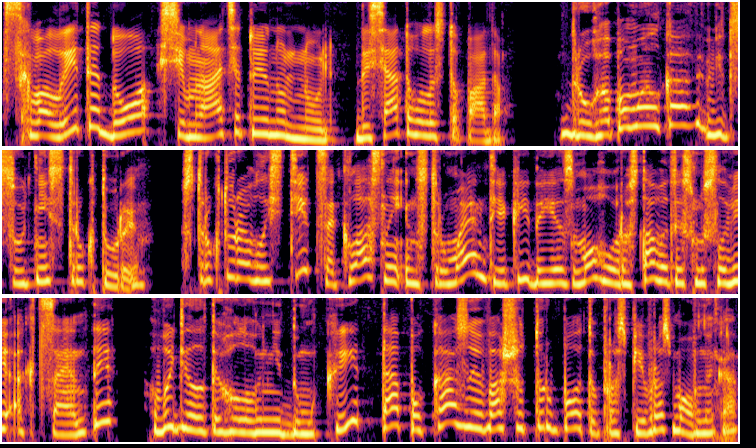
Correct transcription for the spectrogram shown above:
схвалити до 17.00 10 листопада. Друга помилка відсутність структури. Структура в листі це класний інструмент, який дає змогу розставити смислові акценти, виділити головні думки та показує вашу турботу про співрозмовника.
